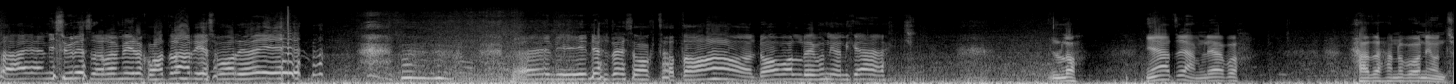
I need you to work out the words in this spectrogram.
आयो नि सुरेशहरू मेरो खतरा रेस पऱ्यो है अनि नेक्स्टै सक्छ त डबलले पनि अनि क्या। ल यहाँ चाहिँ हामीले अब खाजा खानुपर्ने हुन्छ।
